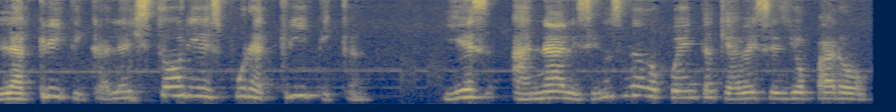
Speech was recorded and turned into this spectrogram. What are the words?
La crítica, la historia es pura crítica y es análisis. ¿No se han dado cuenta que a veces yo paro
